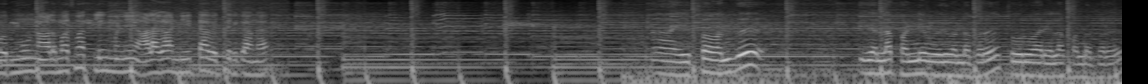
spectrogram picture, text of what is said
ஒரு மூணு நாலு மாதமாக க்ளீன் பண்ணி அழகாக நீட்டாக வச்சுருக்காங்க. இப்போ வந்து இதெல்லாம் பண்ணி இது பண்ண பிறகு தூர்வாரி எல்லாம் பண்ண பிறகு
